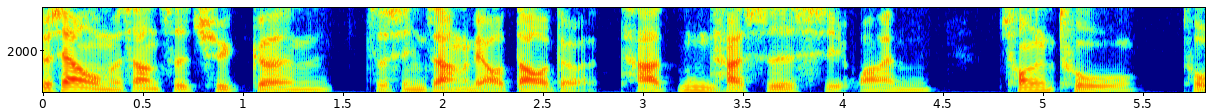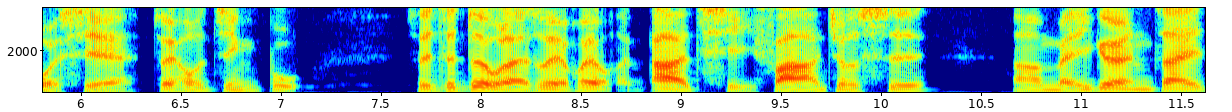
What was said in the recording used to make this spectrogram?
就像我们上次去跟执行长聊到的，他他是喜欢冲突、妥协，最后进步。所以这对我来说也会有很大的启发，就是。啊、呃，每一个人在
